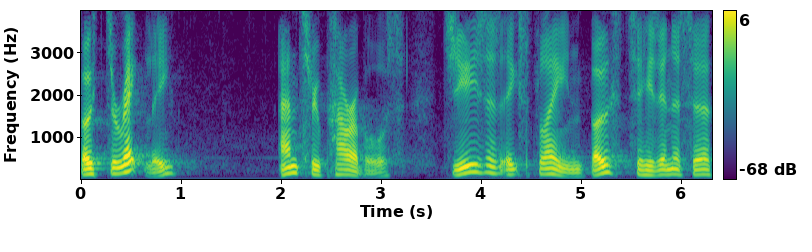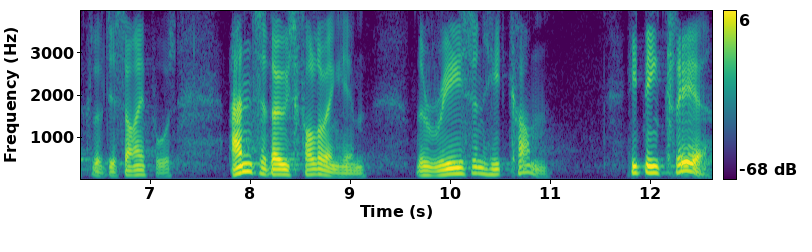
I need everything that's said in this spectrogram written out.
both directly and through parables, Jesus explained both to his inner circle of disciples and to those following him the reason he'd come. He'd been clear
